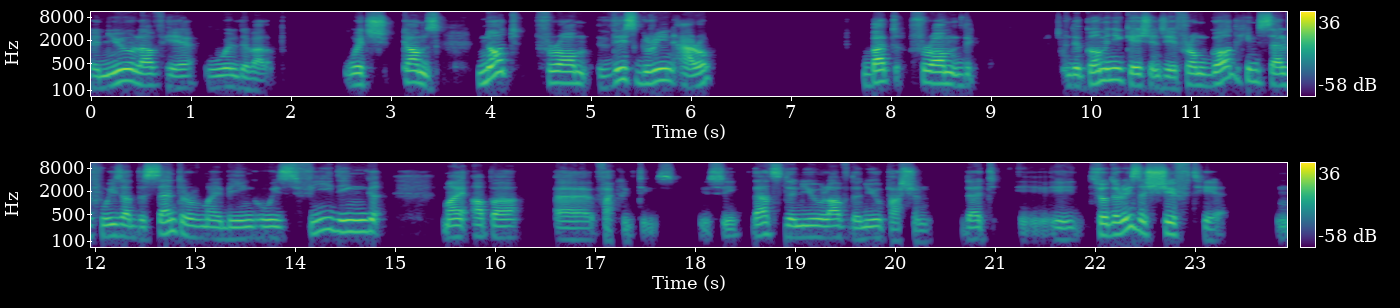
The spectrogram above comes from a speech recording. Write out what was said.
A new love here will develop, which comes not from this green arrow, but from the the communications here from God Himself, who is at the center of my being, who is feeding my upper uh, faculties. You see, that's the new love, the new passion. That it, so there is a shift here hmm,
